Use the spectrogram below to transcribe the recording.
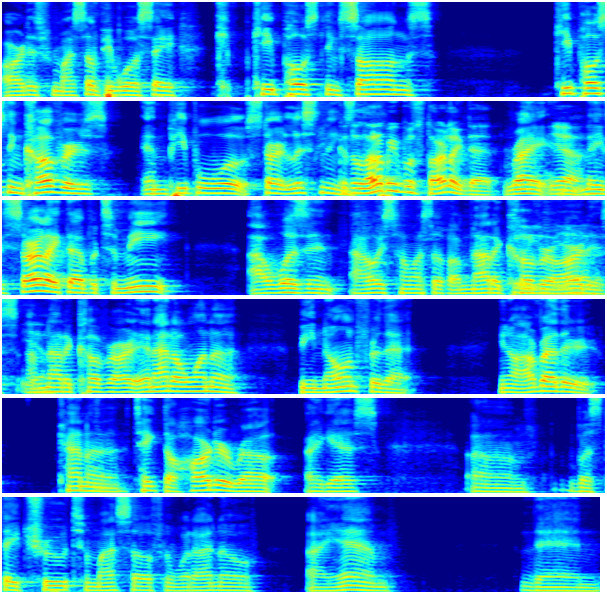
artist for myself? People will say "Keep- posting songs keep posting covers and people will start listening. Because a lot of people start like that. right. Yeah. they start like that but to me i wasn't i always tell myself i'm not a cover yeah, artist. Yeah. i'm not a cover artist and i don't want to be known for that. You know i'd rather kind of take the harder route i guess um but stay true to myself and what i know i am than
